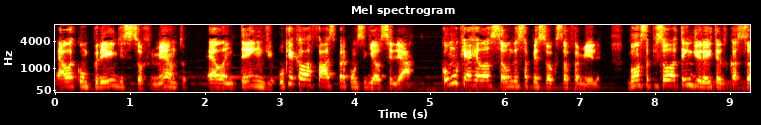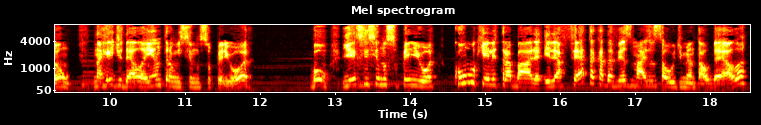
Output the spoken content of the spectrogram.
ela compreende esse sofrimento? Ela entende? O que, que ela faz para conseguir auxiliar? Como que é a relação dessa pessoa com sua família? Bom, essa pessoa tem direito à educação? Na rede dela entra o ensino superior? Bom, e esse ensino superior, como que ele trabalha? Ele afeta cada vez mais a saúde mental dela?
